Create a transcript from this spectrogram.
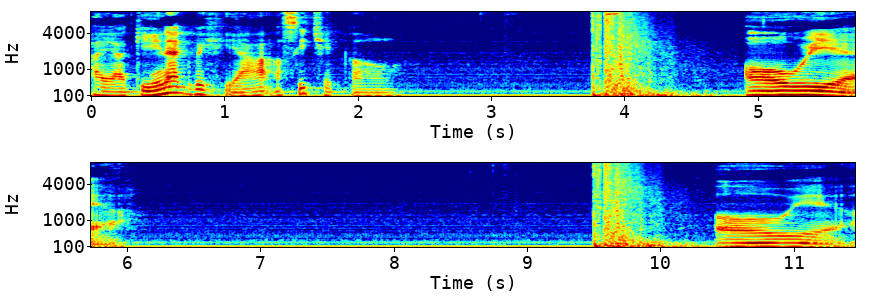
A jak jinak bych já asi čekal? Oh yeah. Oh yeah.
